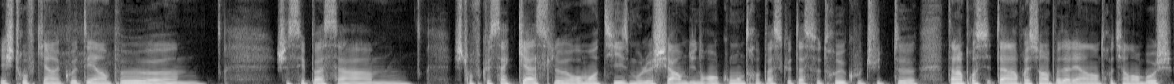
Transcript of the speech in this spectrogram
Et je trouve qu'il y a un côté un peu, je sais pas, ça, je trouve que ça casse le romantisme ou le charme d'une rencontre parce que tu as ce truc où tu te, as l'impression, un peu d'aller à un entretien d'embauche.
